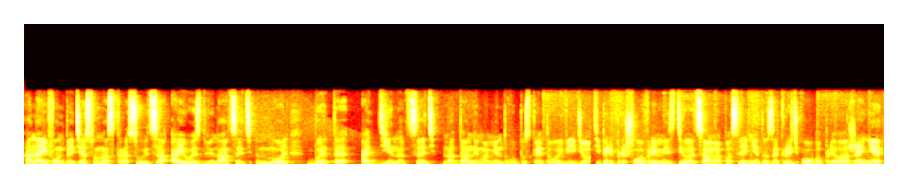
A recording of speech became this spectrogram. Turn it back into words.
а на iPhone 5s у нас красуется iOS 12.0 Beta 11 на данный момент выпуска этого видео. Теперь пришло время сделать самое последнее, это закрыть оба приложения.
